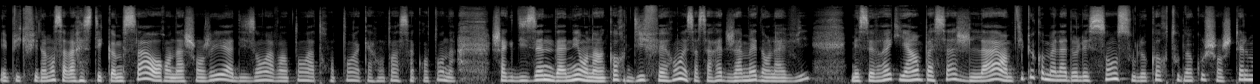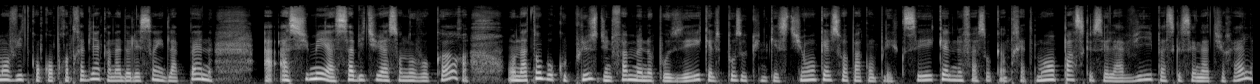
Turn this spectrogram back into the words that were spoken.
et puis que finalement ça va rester comme ça. Or, on a changé à 10 ans, à 20 ans, à 30 ans, à 40 ans, à 50 ans. On chaque dizaine d'années, on a un corps différent et ça s'arrête jamais dans la vie. Mais c'est vrai qu'il y a un passage là, un petit peu comme à l'adolescence où le corps tout d'un coup change tellement vite qu'on comprend très bien qu'un adolescent a de la peine à assumer, à s'habituer à son nouveau corps, on attend beaucoup plus d'une femme ménopausée, qu'elle ne pose aucune question, qu'elle soit pas complexée, qu'elle ne fasse aucun traitement parce que c'est la vie, parce que c'est naturel.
